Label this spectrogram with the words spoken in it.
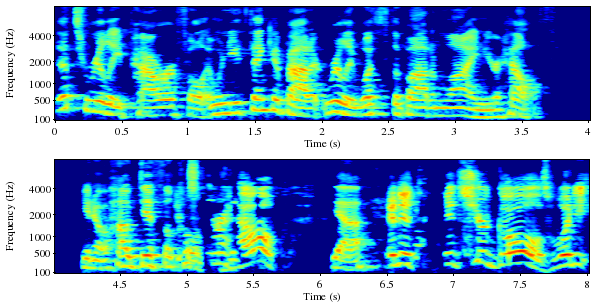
That's really powerful. And when you think about it, really, what's the bottom line? Your health. You know how difficult. It's your health. Yeah. And it's it's your goals. What do you,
